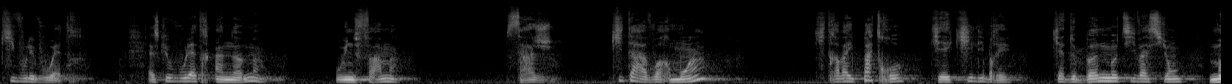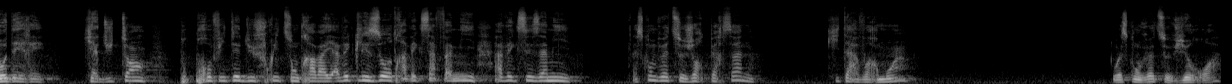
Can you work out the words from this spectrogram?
Qui voulez-vous être? Est-ce que vous voulez être un homme ou une femme sage, quitte à avoir moins, qui travaille pas trop, qui est équilibré, qui a de bonnes motivations, modéré, qui a du temps pour profiter du fruit de son travail avec les autres, avec sa famille, avec ses amis? Est-ce qu'on veut être ce genre de personne, quitte à avoir moins? Ou est-ce qu'on veut être ce vieux roi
